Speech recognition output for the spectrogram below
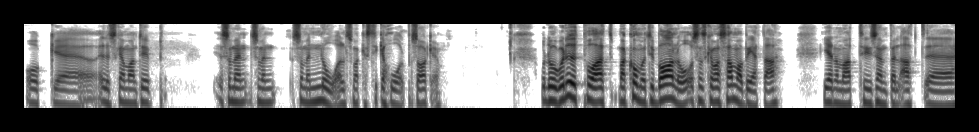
och eh, eller så kan man typ som en, som, en, som en nål så man kan sticka hål på saker. Och då går det ut på att man kommer till banor och sen ska man samarbeta genom att till exempel att eh,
